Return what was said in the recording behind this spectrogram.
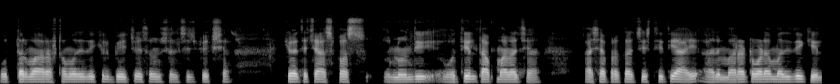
उत्तर महाराष्ट्रामध्ये देखील बेचाळीस अंश सेल्सिअसपेक्षा किंवा त्याच्या आसपास नोंदी होतील तापमानाच्या अशा प्रकारची स्थिती आहे. आणि मराठवाड्यामध्ये देखील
